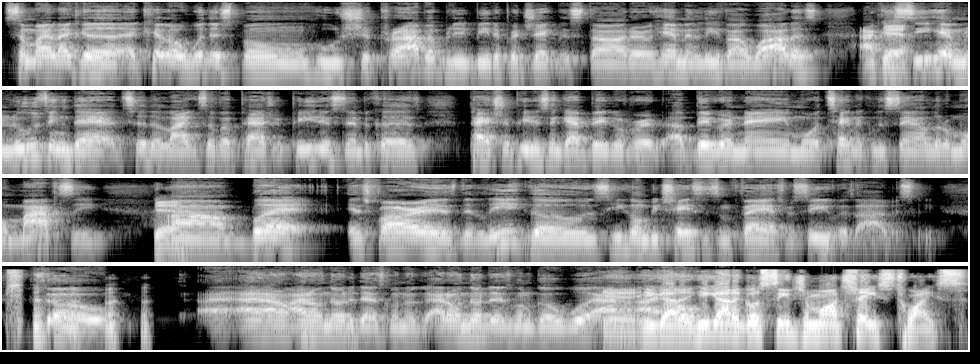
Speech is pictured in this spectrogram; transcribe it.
somebody like a, Ahkello Witherspoon who should probably be the projected starter, him and Levi Wallace, I could yeah. see him losing that to the likes of a Patrick Peterson because Patrick Peterson got bigger a bigger name, more technically sound, a little more moxie. Yeah. Um, but as far as the league goes, he's gonna be chasing some fast receivers, obviously. So I, I, don't, I don't know that that's gonna. I don't know that that's gonna go well. Yeah, I, he got to he got to go see Ja'Marr Chase twice.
